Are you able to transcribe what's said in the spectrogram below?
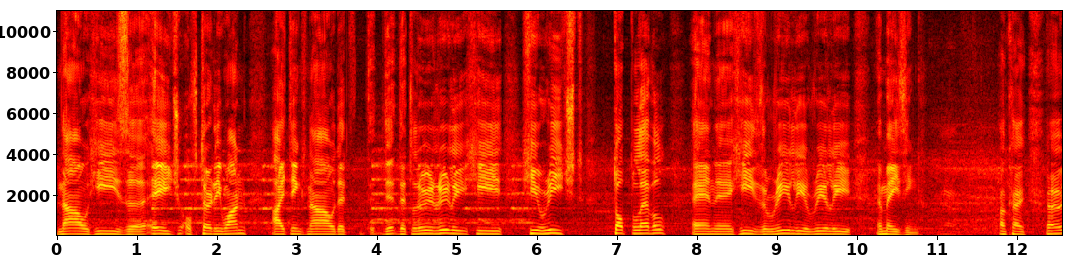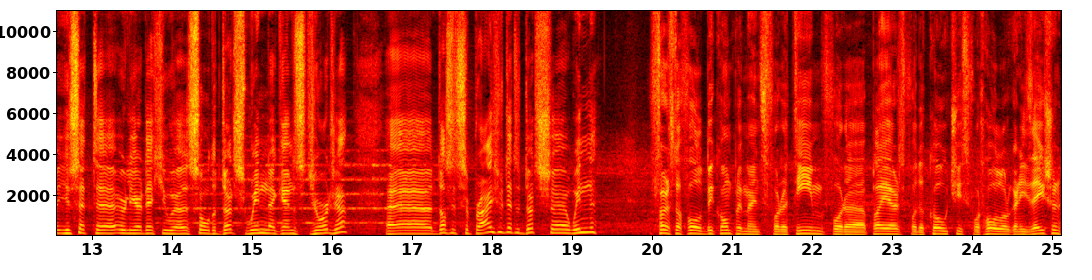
now he's uh, age of 31. I think now that that, that really he he reached top level and uh, he's really really amazing. Okay. Uh, you said uh, earlier that you uh, saw the Dutch win against Georgia. Uh, does it surprise you that the Dutch uh, win? First of all, big compliments for the team, for the players, for the coaches, for whole organization,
